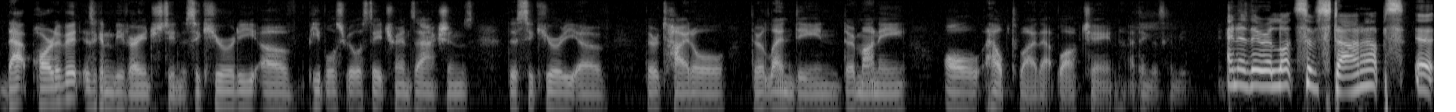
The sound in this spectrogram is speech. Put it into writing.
that part of it is going to be very interesting. The security of people's real estate transactions, the security of their title, their lending, their money, all helped by that blockchain. I think that's going to be. And are there are lots of startups, uh,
